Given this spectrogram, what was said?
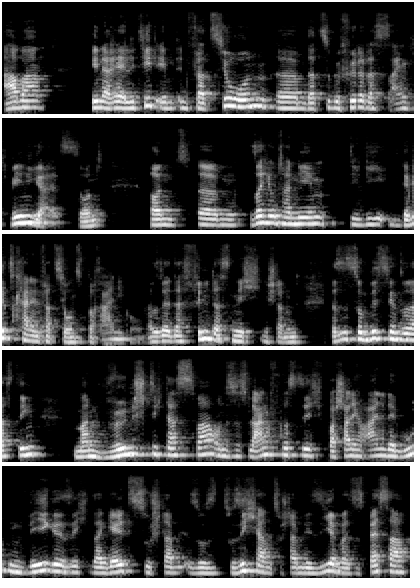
Aber in der Realität eben Inflation äh, dazu geführt hat, dass es eigentlich weniger ist. Und und ähm, solche Unternehmen, die, die, da gibt es keine Inflationsbereinigung. Also das findet das nicht, nicht statt. Und das ist so ein bisschen so das Ding, man wünscht sich das zwar und es ist langfristig wahrscheinlich auch einer der guten Wege, sich sein Geld zu, so, zu sichern, zu stabilisieren, weil es ist besser,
